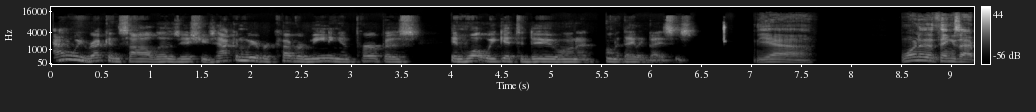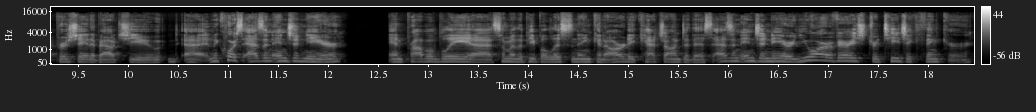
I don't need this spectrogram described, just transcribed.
how do we reconcile those issues? How can we recover meaning and purpose in what we get to do on a on a daily basis? Yeah. One of the things I appreciate about you, uh, and of course, as an engineer, and probably uh, some of the people listening can already catch on to this. As an engineer, you are a very strategic thinker,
